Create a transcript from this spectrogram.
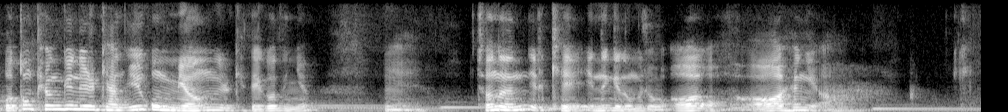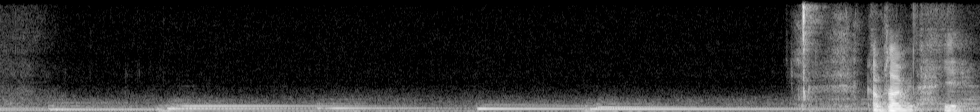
보통 평균 이렇게 한 7명 이렇게 되거든요. 예. 저는 이렇게 있는 게 너무 좋아. 어, 어, 어 형이 아. 감사합니다. 예.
